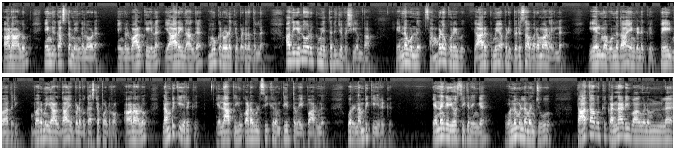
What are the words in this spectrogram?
ஆனாலும் எங்கள் கஷ்டம் எங்களோட. எங்கள் வாழ்க்கையில் யாரை நாங்கள் மூக்க நுழைக்க விடுறதில்ல. அது எல்லோருக்குமே தெரிஞ்ச விஷயம்தான். என்ன ஒன்று சம்பளம் குறைவு. யாருக்குமே அப்படி பெருசாக வருமானம் இல்லை. ஏழ்மை ஒன்று தான் எங்களுக்கு பேய் மாதிரி. வறுமையால் தான் இவ்வளவு கஷ்டப்படுறோம். ஆனாலும் நம்பிக்கை இருக்கு. எல்லாத்தையும் கடவுள் சீக்கிரம் தீர்த்து வைப்பார்னு ஒரு நம்பிக்கை இருக்கு. என்னங்க யோசிக்கிறீங்க? ஒன்றுமில்ல மஞ்சு. தாத்தாவுக்கு கண்ணாடி வாங்கணும்ல.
